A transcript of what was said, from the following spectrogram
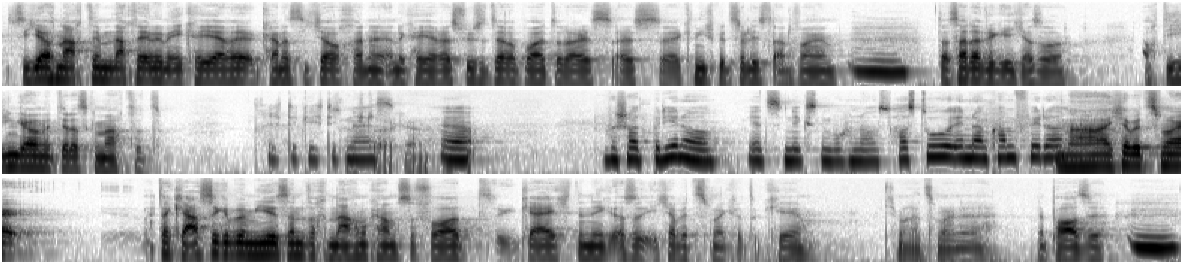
Sicher auch nach, dem, nach der MMA-Karriere kann er sicher auch eine, eine Karriere als Physiotherapeut oder als, als äh, Kniespezialist anfangen. Mhm. Das hat er wirklich, also auch die Hingabe, mit der er das gemacht hat. Richtig, richtig nice. stark, ja. Was schaut bei dir noch jetzt in den nächsten Wochen aus? Hast du in deinem Kampf wieder? Na, ich habe jetzt mal, der Klassiker bei mir ist einfach nach dem Kampf sofort gleich, nächste- also ich habe jetzt mal gesagt, okay, ich mache jetzt mal eine, eine Pause, Mhm.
